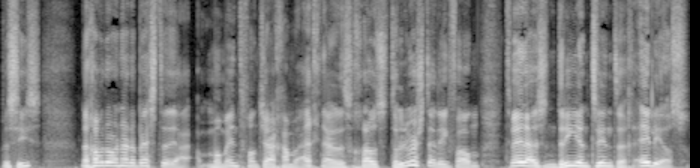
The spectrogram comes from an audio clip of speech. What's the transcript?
Precies. Dan gaan we door naar de beste ja, moment van het jaar. Gaan we eigenlijk naar de grootste teleurstelling van 2023. Elias.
